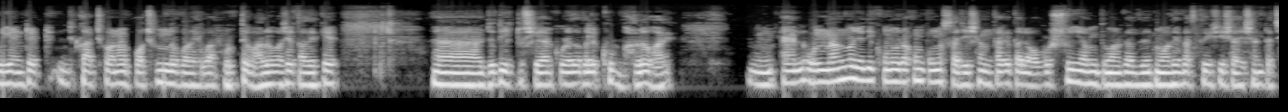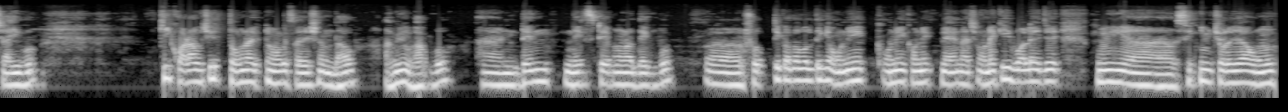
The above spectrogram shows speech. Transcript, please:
ওরিয়েন্টেড কাজকর্মে পছন্দ করে বা ঘুরতে ভালোবাসে, তাদেরকে যদি একটু শেয়ার করে দাও, তাহলে খুব ভালো হয়। অ্যান্ড অন্যান্য যদি কোনো রকম কোনো সাজেশন থাকে, তাহলে অবশ্যই আমি তোমার কাছে তোমাদের কাছ থেকে সেই সাজেশনটা চাইব। কি করা উচিত, তোমরা একটু আমাকে সাজেশন দাও, আমিও ভাববো। অ্যান্ড দেন নেক্সট স্টেপ আমরা দেখব। সত্যি কথা বলতে কি অনেক অনেক অনেক প্ল্যান আছে। অনেকেই বলে যে, তুমি সিকিম চলে যাও, অমুক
